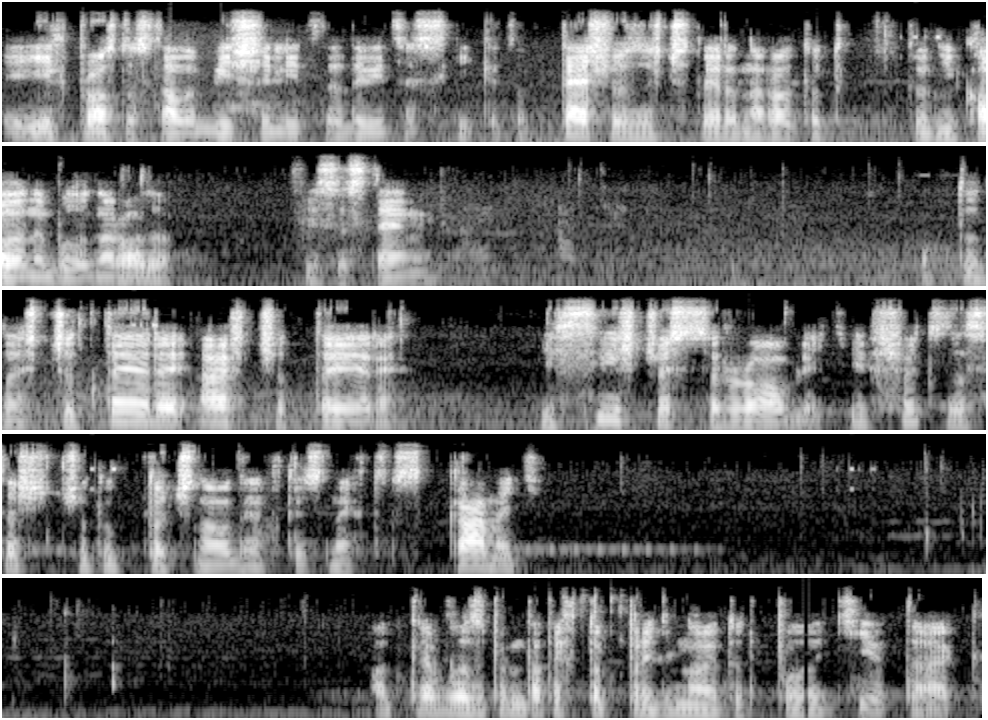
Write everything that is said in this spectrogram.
І їх просто стало більше літ. Та Дивіться, скільки тут. Те, що за 4 народу, тут, тут ніколи не було народу в цій системі. Тут аж 4, аж 4. І всі щось роблять. І що це за все, що тут точно один хтось з них сканить. От треба було запам'ятати, хто переді мною тут полетів. Так.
